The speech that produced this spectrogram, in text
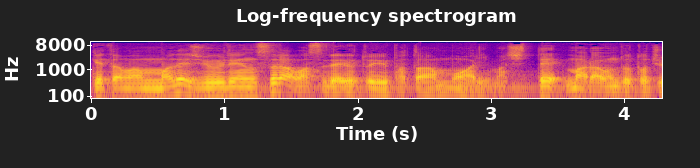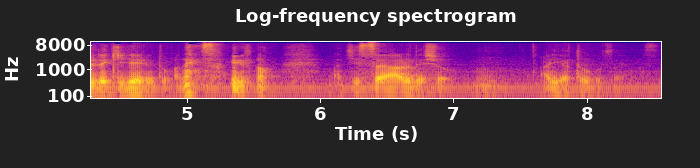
けたまんまで充電すら忘れるというパターンもありまして、まあラウンド途中で切れるとかね、そういうの、まあ、実際あるでしょう、うん。ありがとうございます。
